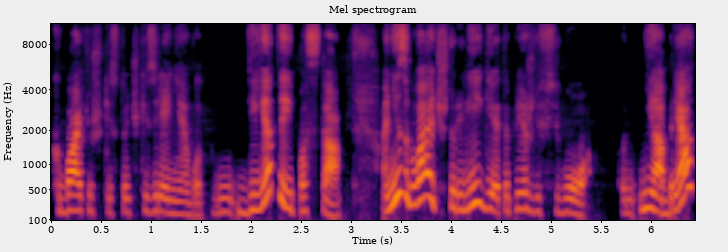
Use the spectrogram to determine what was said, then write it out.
к батюшке с точки зрения вот, диеты и поста, они забывают, что религия – это прежде всего не обряд,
